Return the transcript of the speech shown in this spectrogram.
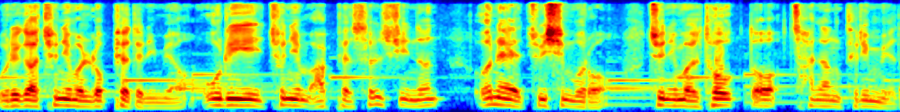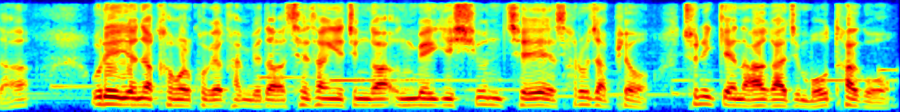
우리가 주님을 높여드리며 우리 주님 앞에 설 수 있는 은혜 주심으로 주님을 더욱더 찬양 드립니다. 우리의 연약함을 고백합니다. 세상의 증가 응매기 쉬운 죄에 사로잡혀 주님께 나아가지 못하고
